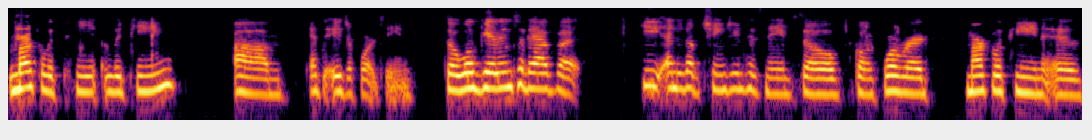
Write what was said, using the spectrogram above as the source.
Marc Lepine, Lepine um, at the age of 14. So we'll get into that, but he ended up changing his name. So going forward, Marc Lepine is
